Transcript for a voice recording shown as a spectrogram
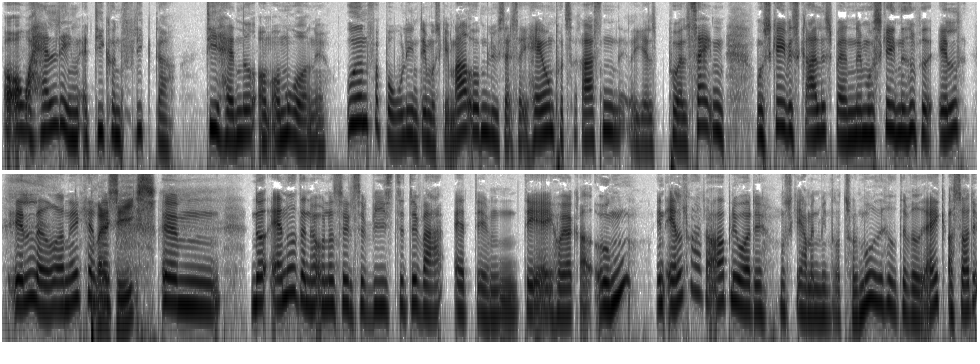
og over halvdelen af de konflikter, de handlede om områderne uden for boligen. Det er måske meget åbenlyst, altså i haven, på terrassen, eller på altanen, måske ved skraldespandene, måske nede ved el elladeren, ikke Henrik? Præcis. Øhm, noget andet, den her undersøgelse viste, det var, at øhm, det er i højere grad unge end ældre, der oplever det. Måske har man mindre tålmodighed, det ved jeg ikke. Og så er det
